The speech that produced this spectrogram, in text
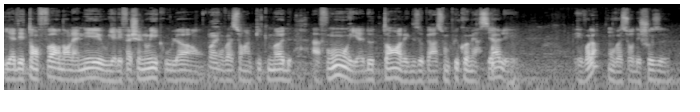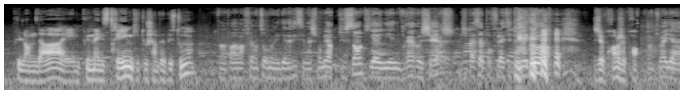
Il y a des temps forts dans l'année où il y a les Fashion Week où là, on, Ouais. on va sur un pic mode à fond. Et il y a d'autres temps avec des opérations plus commerciales. Et, et voilà, on va sur des choses plus lambda et plus mainstream qui touchent un peu plus tout le monde. Enfin, pour avoir fait un tour dans les galeries, c'est vachement bien. Tu sens qu'il y a une, il y a une vraie recherche. Je dis pas ça pour flatter ton ego. hein. Je prends, je prends. Enfin, tu vois, il y a,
